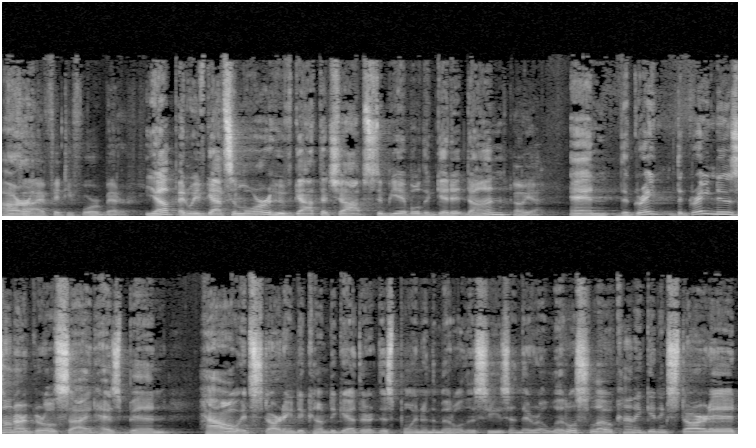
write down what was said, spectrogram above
Our, five fifty four better. Yep, and we've got some more who've got the chops to be able to get it done. Oh yeah, And the great the great news on our girls' side has been how it's starting to come together at this point in the middle of the season. They were a little slow kind of getting started.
